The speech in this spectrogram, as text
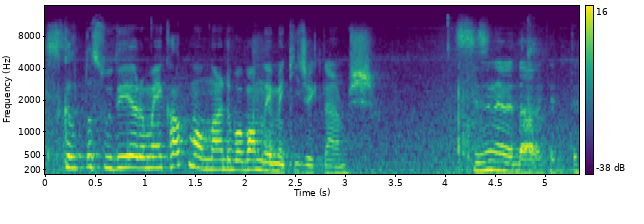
Sıkılıp da Suudi'yi aramaya kalkma. Onlar da babamla yemek yiyeceklermiş. Sizin eve davet etti.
